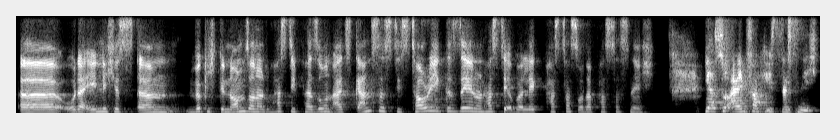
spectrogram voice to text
äh, oder ähnliches ähm, wirklich genommen, sondern du hast die Person als Ganzes, die Story gesehen und hast dir überlegt, passt das oder passt das nicht? Ja, so einfach ist es nicht.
